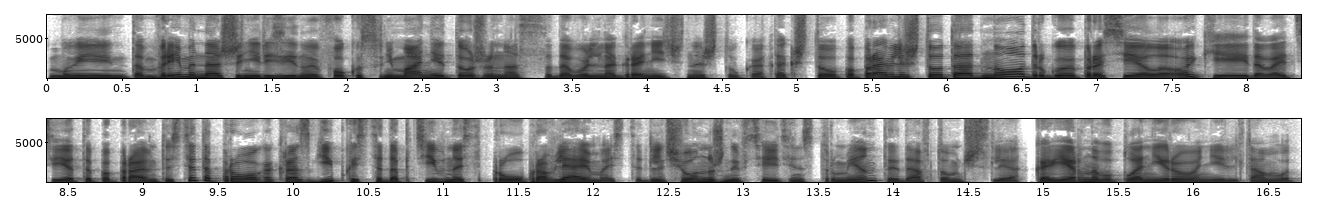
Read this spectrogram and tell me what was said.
мы там время наше не резиновый, фокус внимания тоже у нас довольно ограниченная штука. Так что поправили что-то одно, другое просело. Окей, давайте это поправим. То есть это про как раз гибкость, адаптивность, про управляемость. Для чего нужны все эти инструменты, да, в том числе карьерного планирования или там вот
